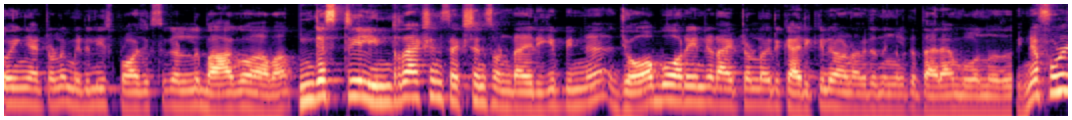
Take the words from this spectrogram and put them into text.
ഗോയിങ് ആയിട്ടുള്ള മിഡിൽ ഈസ്റ്റ് പ്രോജക്ട്സുകളിൽ ഭാഗമാവാം. ഇൻഡസ്ട്രിയൽ ഇൻട്രാക്ഷൻ സെക്ഷൻസ് ഉണ്ടായിരിക്കും. പിന്നെ ജോബ് ഓറിയന്റഡ് ആയിട്ടുള്ള ഒരു കരിക്കുലമാണ് അവർ നിങ്ങൾക്ക് തരാൻ പോകുന്നത്. പിന്നെ full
